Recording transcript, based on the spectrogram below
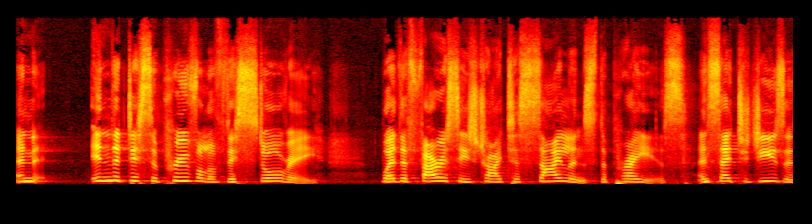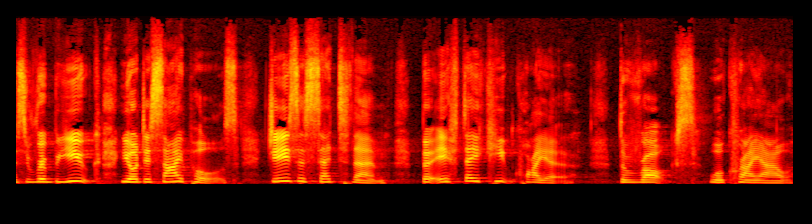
And in the disapproval of this story, where the Pharisees tried to silence the praise and said to Jesus, Rebuke your disciples, Jesus said to them, But if they keep quiet, the rocks will cry out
